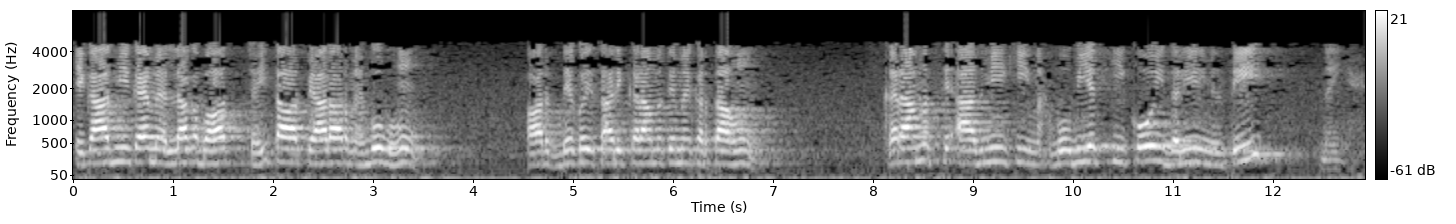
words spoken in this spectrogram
ایک آدمی کہ میں اللہ کا بہت چہیتا اور پیارا اور محبوب ہوں اور دیکھو یہ ساری کرامتیں میں کرتا ہوں۔ کرامت سے آدمی کی محبوبیت کی کوئی دلیل ملتی نہیں ہے۔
